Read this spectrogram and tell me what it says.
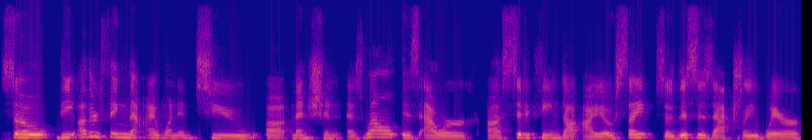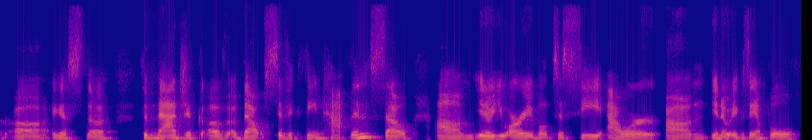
So the other thing that I wanted to uh, mention as well is our uh, civictheme.io site. So this is actually where uh, I guess the the magic of about civic theme happens. So, um, you know, you are able to see our, um, you know, example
